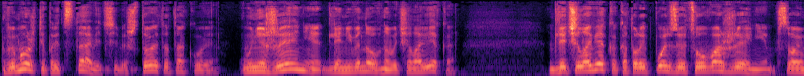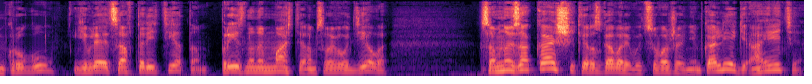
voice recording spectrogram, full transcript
Вы можете представить себе, что это такое? Унижение для невиновного человека, для человека, который пользуется уважением в своем кругу, является авторитетом, признанным мастером своего дела. Со мной заказчики разговаривают с уважением, коллеги, а эти...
